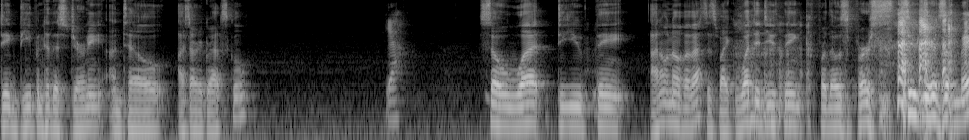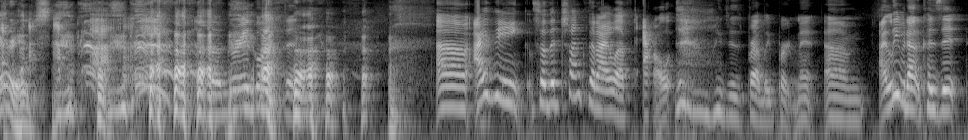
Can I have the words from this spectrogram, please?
dig deep into this journey until I started grad school? Yeah. So what do you think? I don't know if I've asked this, Mike. What did you think for those first two years of marriage? That's a great question. Um, I think so. The chunk that I left out, which is probably pertinent, um, I leave it out because it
